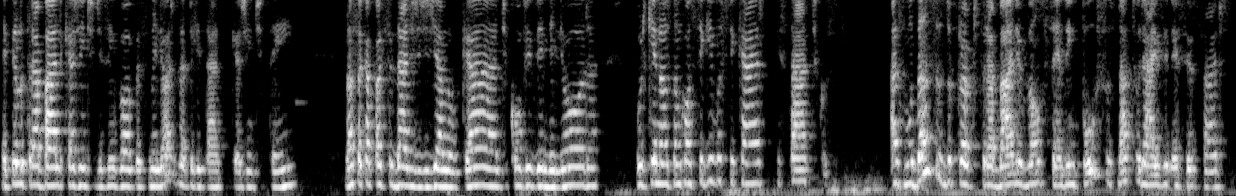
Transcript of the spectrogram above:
É pelo trabalho que a gente desenvolve as melhores habilidades que a gente tem, nossa capacidade de dialogar, de conviver melhora, porque nós não conseguimos ficar estáticos. As mudanças do próprio trabalho vão sendo impulsos naturais e necessários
